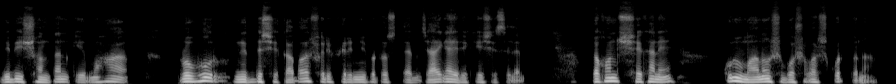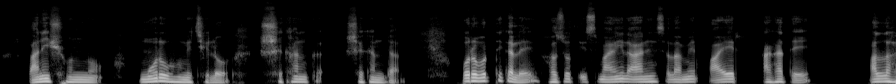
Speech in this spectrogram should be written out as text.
বিবির সন্তানকে মহাপ্রভুর নির্দেশে কাবা শরীফের নিকটস্থ এক জায়গায় রেখে এসেছিলেন। তখন সেখানে কোনো মানুষ বসবাস করত না। পানি শূন্য মরুভূমি ছিল সেখানকা সেখানটা। পরবর্তীকালে হযরত ইসমাইল আলাইহিস সালামের পায়ের আঘাতে আল্লাহ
